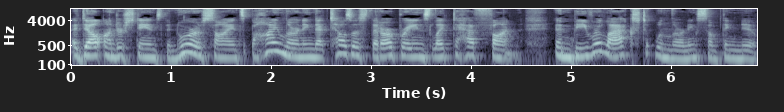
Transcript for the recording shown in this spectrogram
Adele understands the neuroscience behind learning that tells us that our brains like to have fun and be relaxed when learning something new.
